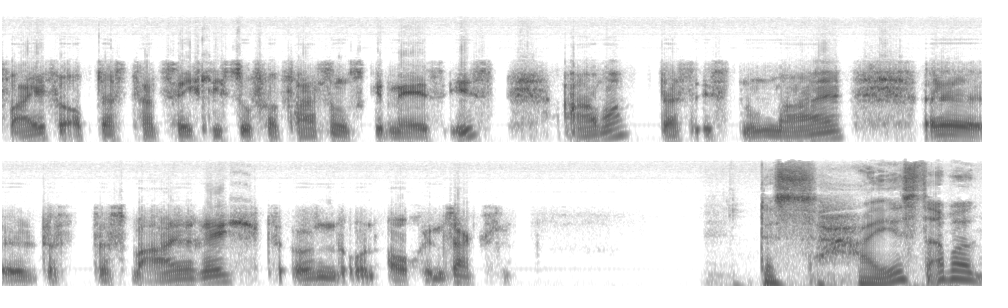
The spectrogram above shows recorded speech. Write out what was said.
Zweifel, ob das tatsächlich so verfassungsgemäß ist. Aber das ist nun mal äh, das, das Wahlrecht und, und auch in Sachsen. Das heißt aber,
